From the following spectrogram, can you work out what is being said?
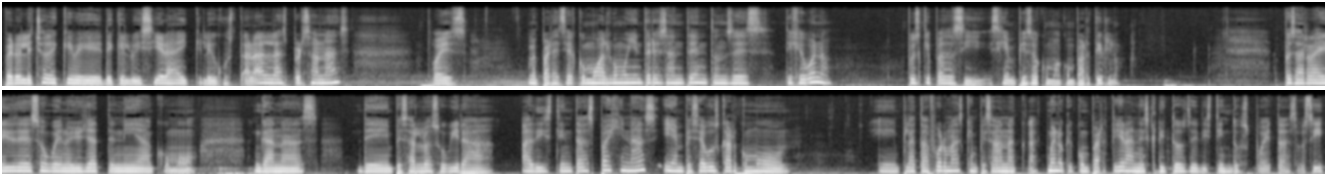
pero el hecho de que, de que lo hiciera y que le gustara a las personas, pues me parecía como algo muy interesante, entonces dije, bueno, pues qué pasa si, si empiezo como a compartirlo pues a raíz de eso, bueno, yo ya tenía como ganas de empezarlo a subir a, a distintas páginas y empecé a buscar como eh, plataformas que empezaban a, bueno, que compartieran escritos de distintos poetas o así.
